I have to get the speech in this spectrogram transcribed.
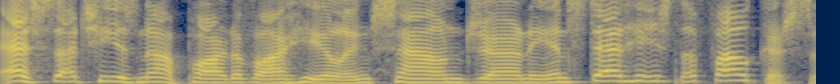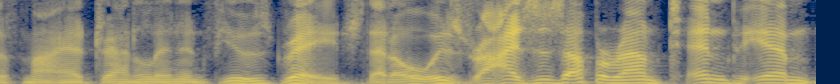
As such, he is not part of our healing sound journey. Instead, he's the focus of my adrenaline infused rage that always rises up around 10 p.m.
